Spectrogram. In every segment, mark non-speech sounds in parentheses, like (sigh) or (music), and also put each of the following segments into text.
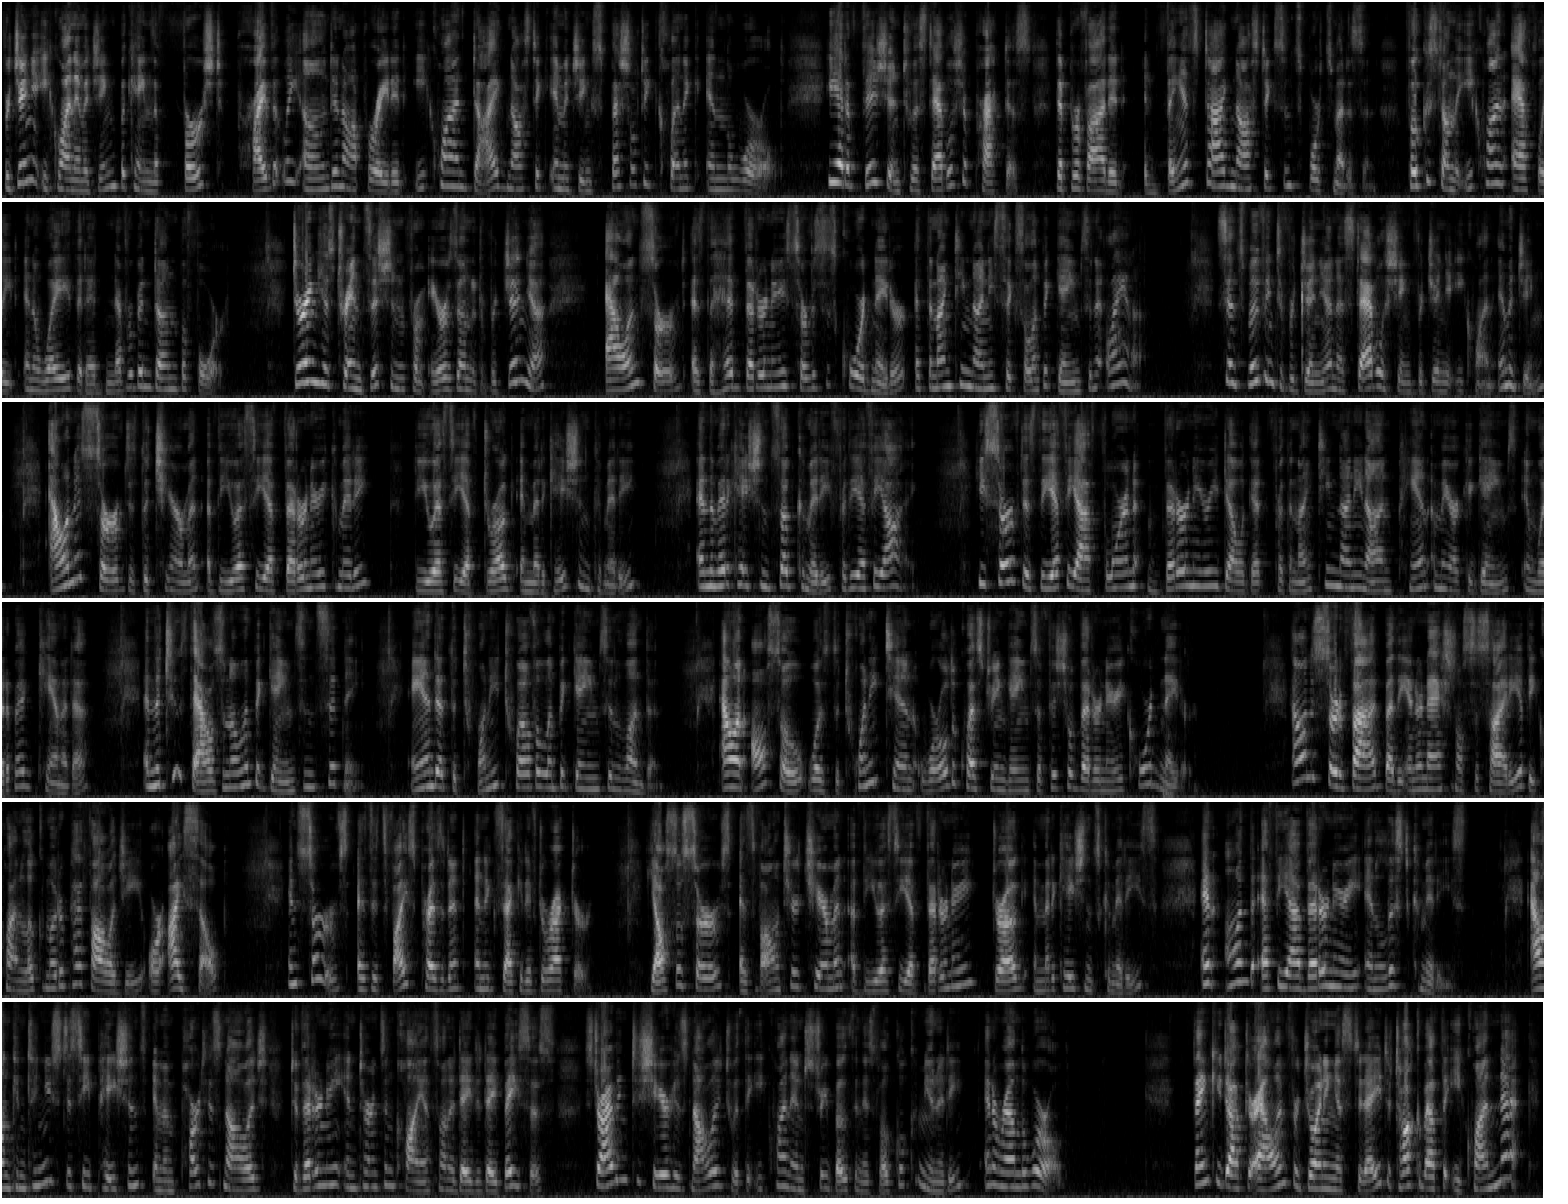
Virginia Equine Imaging became the first privately owned and operated equine diagnostic imaging specialty clinic in the world. He had a vision to establish a practice that provided advanced diagnostics in sports medicine, focused on the equine athlete in a way that had never been done before. During his transition from Arizona to Virginia, Allen served as the head veterinary services coordinator at the 1996 Olympic Games in Atlanta. Since moving to Virginia and establishing Virginia Equine Imaging, Allen has served as the chairman of the USEF Veterinary Committee, the USEF Drug and Medication Committee, and the Medication Subcommittee for the FEI. He served as the FEI Foreign Veterinary Delegate for the 1999 Pan America Games in Winnipeg, Canada, and the 2000 Olympic Games in Sydney, and at the 2012 Olympic Games in London. Allen also was the 2010 World Equestrian Games official veterinary coordinator. Allen is certified by the International Society of Equine Locomotor Pathology, or ISELP, and serves as its vice president and executive director. He also serves as volunteer chairman of the USEF Veterinary, Drug, and Medications Committees and on the FEI Veterinary and List Committees Allen continues to see patients and impart his knowledge to veterinary interns and clients on a day to day basis, striving to share his knowledge with the equine industry both in his local community and around the world. Thank you, Dr. Allen, for joining us today to talk about the equine neck.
